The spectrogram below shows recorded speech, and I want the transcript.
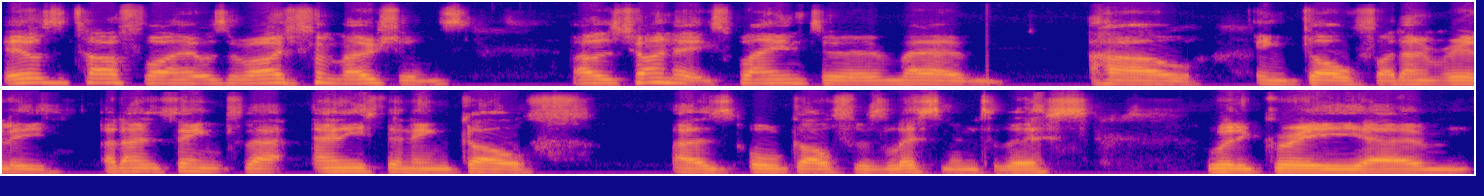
it was a tough one. It was a ride of emotions. I was trying to explain to him um, how in golf I don't really I don't think that anything in golf, as all golfers listening to this would agree, um,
